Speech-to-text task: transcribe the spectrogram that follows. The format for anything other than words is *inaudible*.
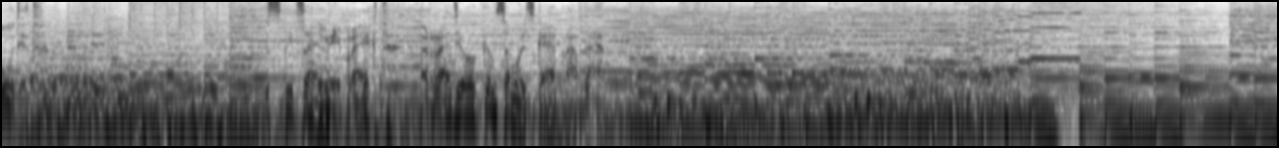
будет. Специальный проект «Радио Комсомольская правда».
